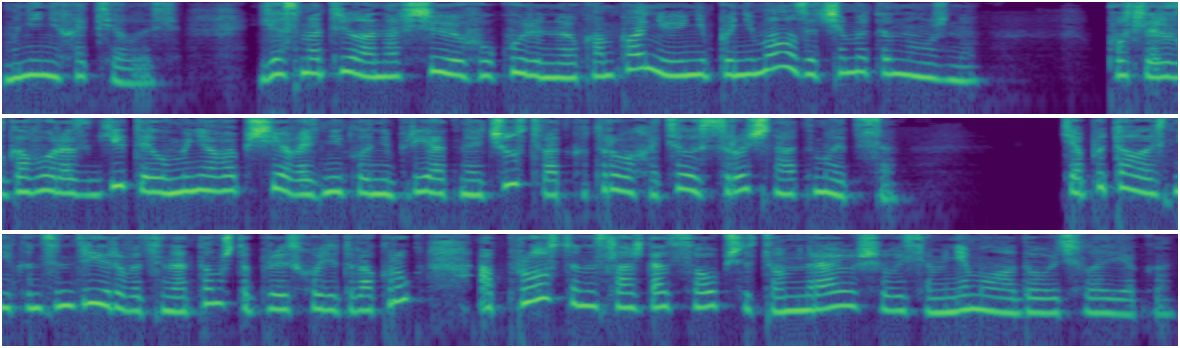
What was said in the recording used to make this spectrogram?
Мне не хотелось. Я смотрела на всю их укуренную компанию и не понимала, зачем это нужно. После разговора с Гитой у меня вообще возникло неприятное чувство, от которого хотелось срочно отмыться. Я пыталась не концентрироваться на том, что происходит вокруг, а просто наслаждаться обществом нравившегося мне молодого человека.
